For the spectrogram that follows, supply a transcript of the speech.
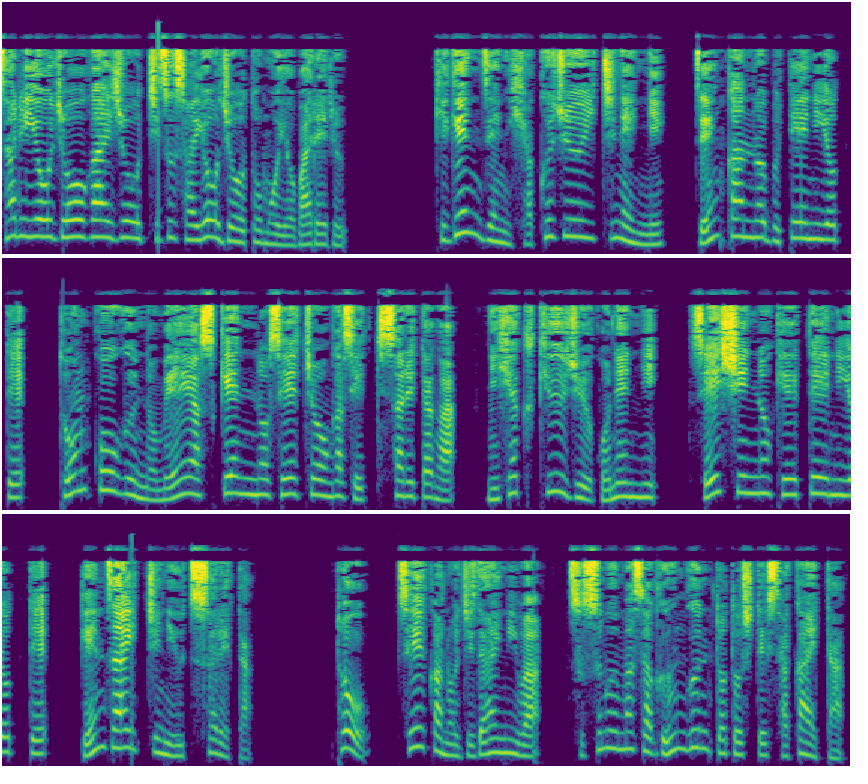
鎖養生外城地図作養生とも呼ばれる。紀元前111年に前漢の武帝によって敦煌軍の名安県の成長が設置されたが、295年に精神の形定によって現在地に移された。当、聖火の時代には、進む正軍軍都として栄えた。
